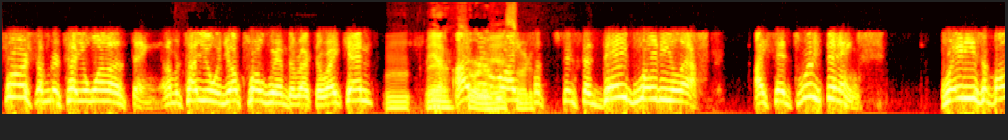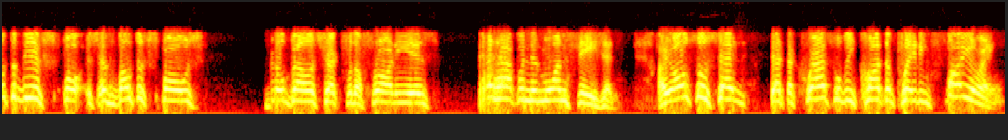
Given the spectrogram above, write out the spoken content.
first, I'm going to tell you one other thing, and I'm going to tell you, with your program director, right, Ken? Mm, yeah, I've sort been of. Yeah, right sort of. for, since the day Brady left. I said three things. Brady is about to be exposed, is about to expose Bill Belichick for the fraud he is. That happened in one season. I also said that the Krafts will be contemplating firing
